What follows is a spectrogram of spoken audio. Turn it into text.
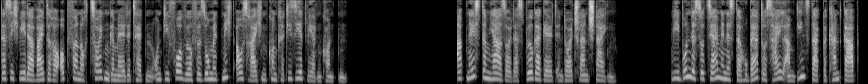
dass sich weder weitere Opfer noch Zeugen gemeldet hätten und die Vorwürfe somit nicht ausreichend konkretisiert werden konnten. Ab nächstem Jahr soll das Bürgergeld in Deutschland steigen. Wie Bundessozialminister Hubertus Heil am Dienstag bekannt gab,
